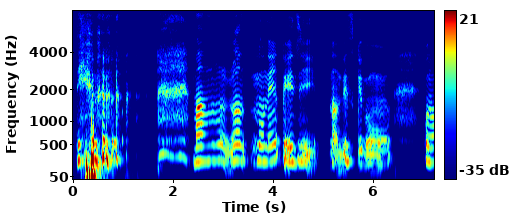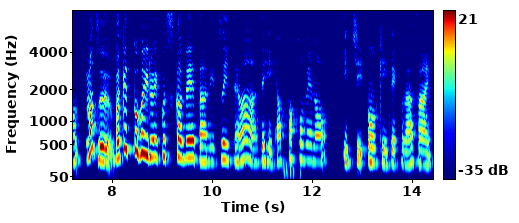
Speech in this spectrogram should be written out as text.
っていう 漫画のね、ページなんですけど、この、まず、バケットホイールエクスカベーターについては、ぜひ100箱目の1を聞いてください。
